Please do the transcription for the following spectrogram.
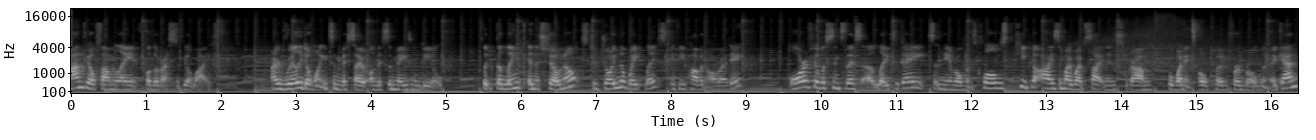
and your family for the rest of your life. I really don't want you to miss out on this amazing deal. Click the link in the show notes to join the waitlist if you haven't already. Or if you're listening to this at a later date and the enrolment's closed, keep your eyes on my website and Instagram for when it's open for enrolment again,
